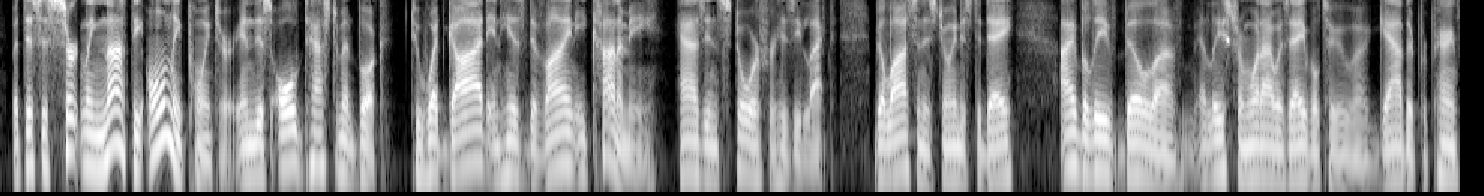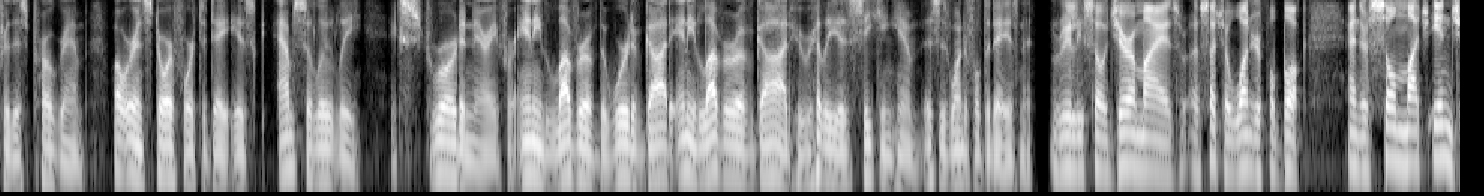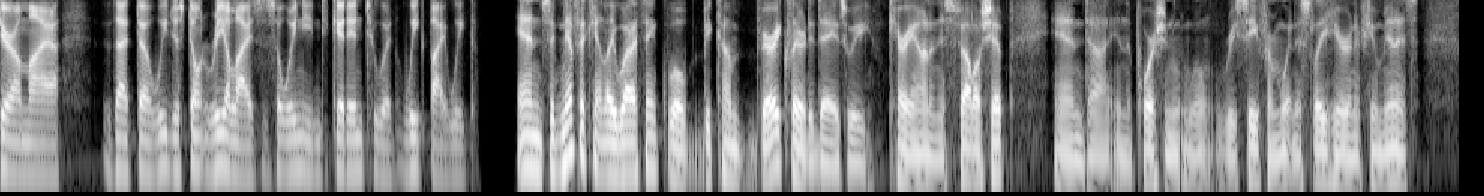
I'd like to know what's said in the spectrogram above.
But this is certainly not the only pointer in this Old Testament book to what God in His divine economy has in store for His elect. Bill Lawson has joined us today. I believe, Bill, uh, at least from what I was able to uh, gather preparing for this program, what we're in store for today is absolutely extraordinary for any lover of the Word of God, any lover of God who really is seeking Him. This is wonderful today, isn't it? Really so. Jeremiah is uh, such a wonderful book, and there's so much in Jeremiah that uh, we just don't realize it, so we need to get into it week by week. And significantly, what I think will become very clear today as we carry on in this fellowship and uh, in the portion we'll receive from Witness Lee here in a few minutes.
